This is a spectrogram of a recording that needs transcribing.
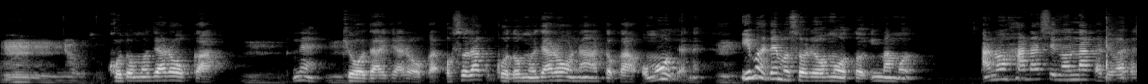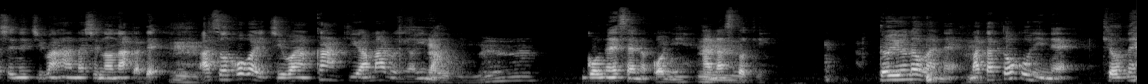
うん。うん。なるほど。子供じゃろうか、ねうん、兄弟じゃろうか、おそらく子供じゃろうなとか思うじゃない。うん今でもそれを思うと、今も、あの話の中で、私の一番話の中で、うん。あそこが一番感極まるんよ、今なる。ほどね。5年生の子に話すとき。というのがね、また特にね、去年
